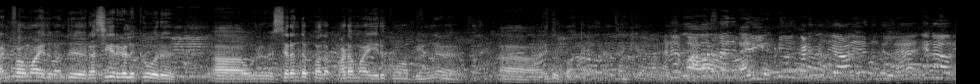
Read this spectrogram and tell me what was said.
கன்ஃபார்மாக இது வந்து ரசிகர்களுக்கு ஒரு ஒரு சிறந்த பத படமாக இருக்கும் அப்படின்னு எதிர்பார்க்குறேன். தேங்க்யூ ஏன்னா அவர்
